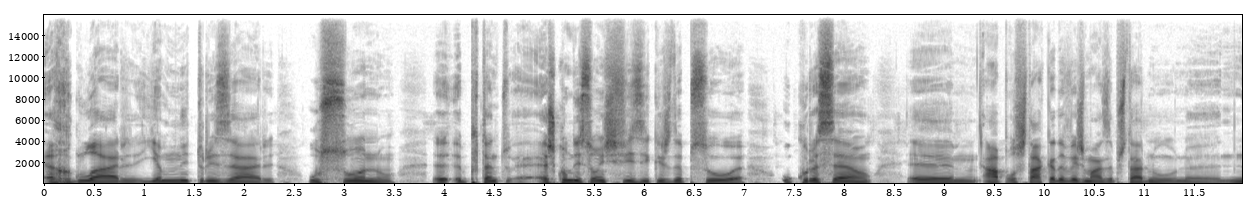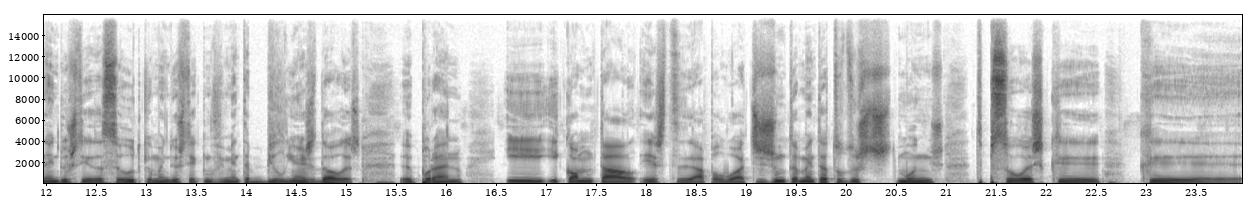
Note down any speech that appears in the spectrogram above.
a regular e a monitorizar o sono, uh, portanto, as condições físicas da pessoa, o coração. Uh, a Apple está cada vez mais a apostar no, na, na, indústria da saúde, que é uma indústria que movimenta bilhões de dólares uh, por ano, e, e, como tal, este Apple Watch, juntamente a todos os testemunhos de pessoas que, que,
